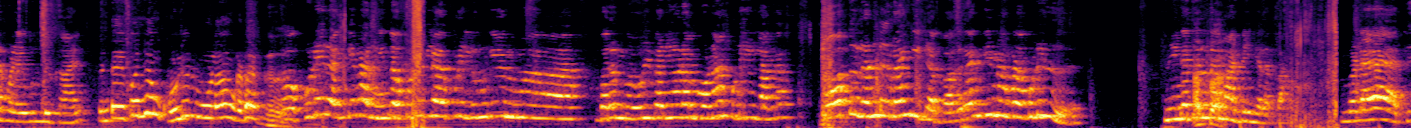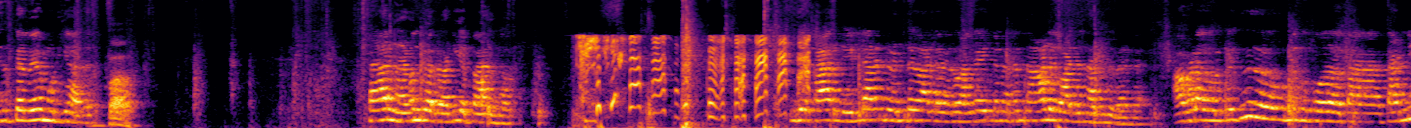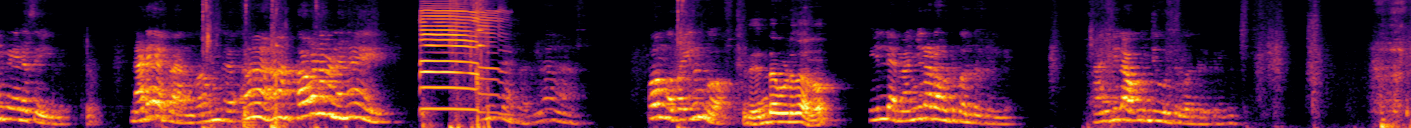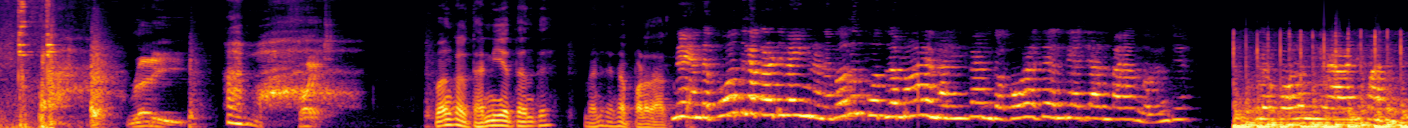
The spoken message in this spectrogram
பழைய உள்ளுக்கால் இன்றைக்கு கொஞ்சம் குளிர் மூலம் கிடக்குது ஓ, குளிர் அங்கே பாருங்க இந்த குளிர்ல எப்படி லுங்கியும் ஆ, வெறும் உள்பனியோட போனா குளிர்லாங்க போத்து ரெண்டு இறங்கிட்டப்பா இறங்கி நம்மள குளிருது நீங்க திருத்த மாட்டீங்களப்பா உங்களை திருத்தவே முடியாது சார் நடந்து வர வழிய பாருங்க இங்க பாருங்க எல்லாரும் ரெண்டு காலில் வருவாங்க இந்த மாதிரி நாலு காலில் நடந்து வர்ற அவ்வளவு ஒரு உள்ளுக்கு போற த- தண்ணி வேலை செய்யுது நடைய பாருங்க உங்க ஆ, ஆ, கவனம் என்னண்ணே போங்க போய் இருங்கோ. இது எந்த வீடு தானோ இல்ல மஞ்சளோட வீட்டுக்கு வந்திருக்கீங்க மஞ்சளா குஞ்சு வீட்டுக்கு வந்திருக்கீங்க. மங்கள் தண்ணியை தந்து மனுஷனை அண்ணே, அந்த போத்துல கட்டி வைங்க வெறும் போத்துல மாலை மாதிரி இந்த கோலத்தை இருந்தாச்சும் பாருங்க வந்து. இந்த கோலம் பார்த்துட்டு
